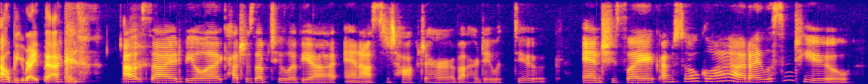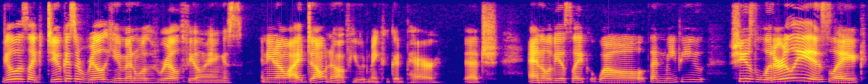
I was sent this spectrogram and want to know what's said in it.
"I'll be right back." Outside, Viola catches up to Olivia and asks to talk to her about her date with Duke. And she's like, I'm so glad I listened to you. Viola's like, Duke is a real human with real feelings. And you know, I don't know if you would make a good pair, bitch. And Olivia's like, well, then maybe you. She's literally is like,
